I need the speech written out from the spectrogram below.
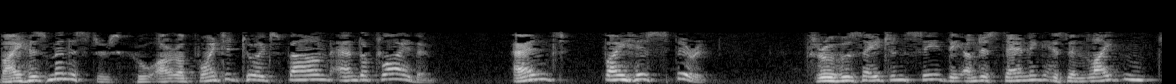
by his ministers, who are appointed to expound and apply them, and by his Spirit, through whose agency the understanding is enlightened,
